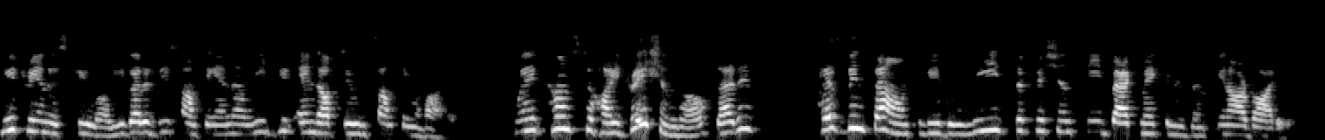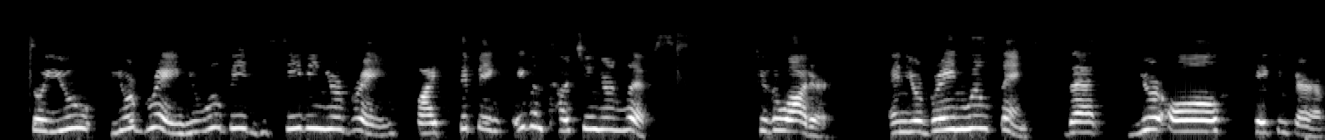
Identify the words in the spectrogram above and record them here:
nutrient is too low. You got to do something, and then we do end up doing something about it. When it comes to hydration, though, that is has been found to be the least efficient feedback mechanism in our body. So you, your brain, you will be deceiving your brain by sipping, even touching your lips to the water. And your brain will think that you're all taken care of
